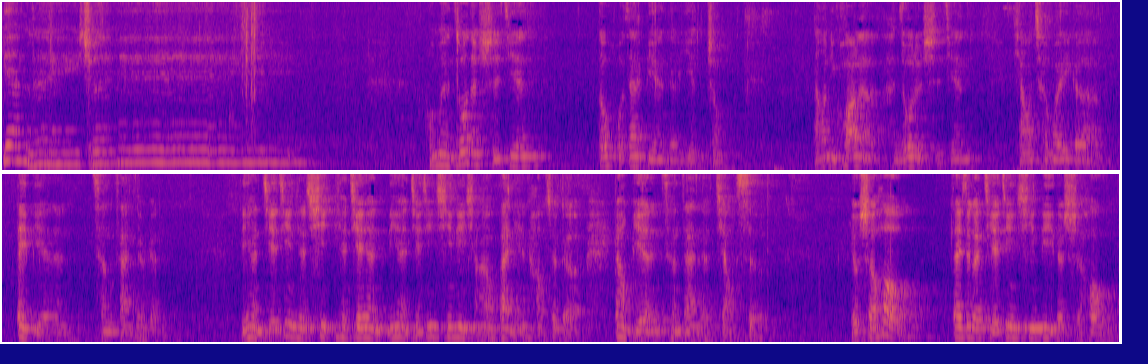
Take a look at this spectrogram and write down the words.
眼泪垂。我们很多的时间。都活在别人的眼中，然后你花了很多的时间，想要成为一个被别人称赞的人，你很竭尽的心，很竭你很竭尽心力，想要扮演好这个让别人称赞的角色。有时候，在这个竭尽心力的时候，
